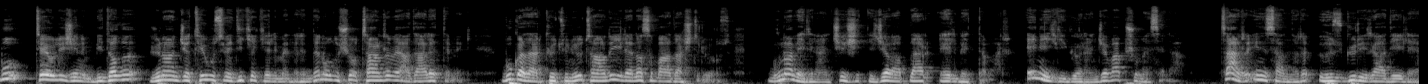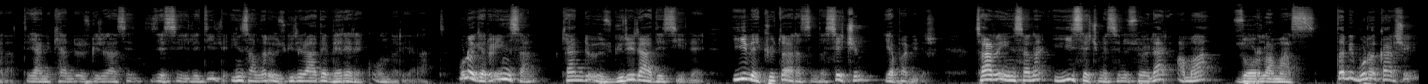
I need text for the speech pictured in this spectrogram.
Bu teolojinin bir dalı Yunanca teus ve dike kelimelerinden oluşuyor. Tanrı ve adalet demek. Bu kadar kötülüğü Tanrı ile nasıl bağdaştırıyoruz? Buna verilen çeşitli cevaplar elbette var. En ilgi gören cevap şu mesela. Tanrı insanları özgür iradeyle yarattı. Yani kendi özgür iradesiyle değil de insanlara özgür irade vererek onları yarattı. Buna göre insan kendi özgür iradesiyle iyi ve kötü arasında seçim yapabilir. Tanrı insana iyi seçmesini söyler ama zorlamaz. Tabi buna karşı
